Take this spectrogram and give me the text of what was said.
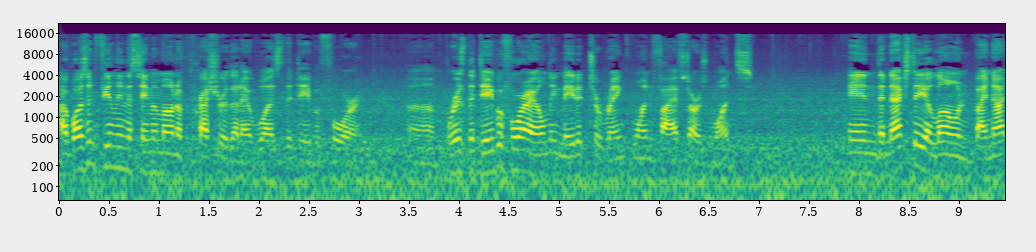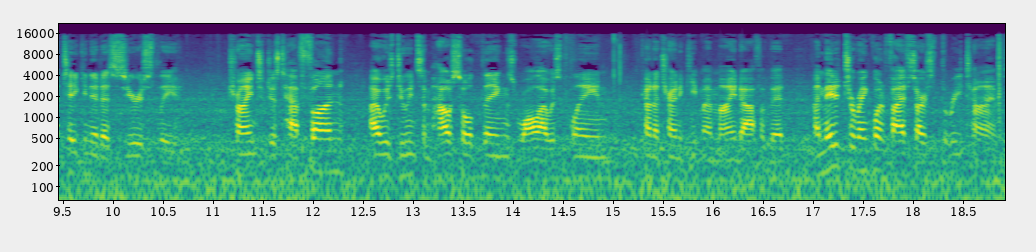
I wasn't feeling the same amount of pressure that I was the day before. Um, whereas the day before, I only made it to rank one five stars once. And the next day alone, by not taking it as seriously, trying to just have fun, I was doing some household things while I was playing, kind of trying to keep my mind off of it. I made it to rank one five stars three times.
